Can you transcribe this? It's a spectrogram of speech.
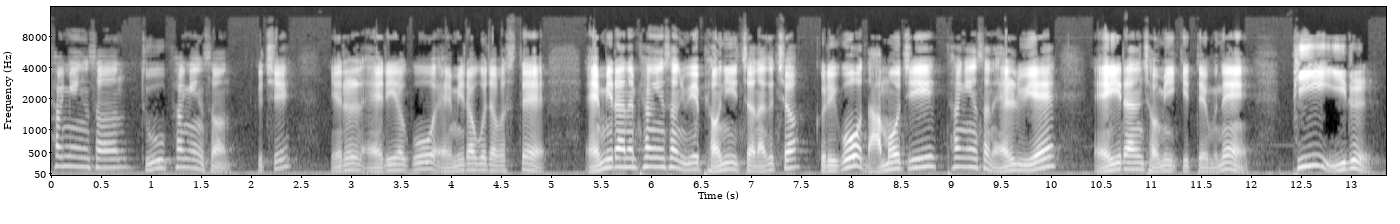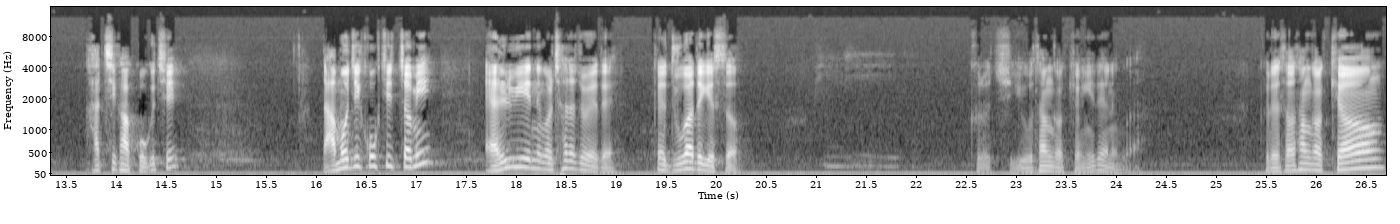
평행선, 두 평행선, 그치? 얘를 L이라고 M이라고 잡았을 때 M이라는 평행선 위에 변이 있잖아, 그쵸? 그리고 나머지 평행선 L 위에 A라는 점이 있기 때문에 BE를 같이 갖고, 그치? 나머지 꼭지점이 L 위에 있는 걸 찾아줘야 돼. 그래 누가 되겠어? 그렇지, 요 삼각형이 되는 거야. 그래서 삼각형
